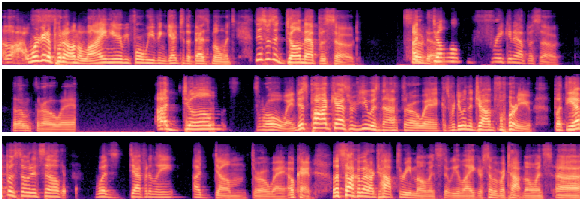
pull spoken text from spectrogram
Uh, We're gonna put it on the line here before we even get to the best moments. This was a dumb episode. So a dumb. dumb freaking episode. Dumb throwaway. A dumb throwaway. And this podcast review is not a throwaway because we're doing the job for you. But the episode itself Yep. was definitely a dumb throwaway. Okay, let's talk about our top three moments that we like, or some of our top moments. Uh,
